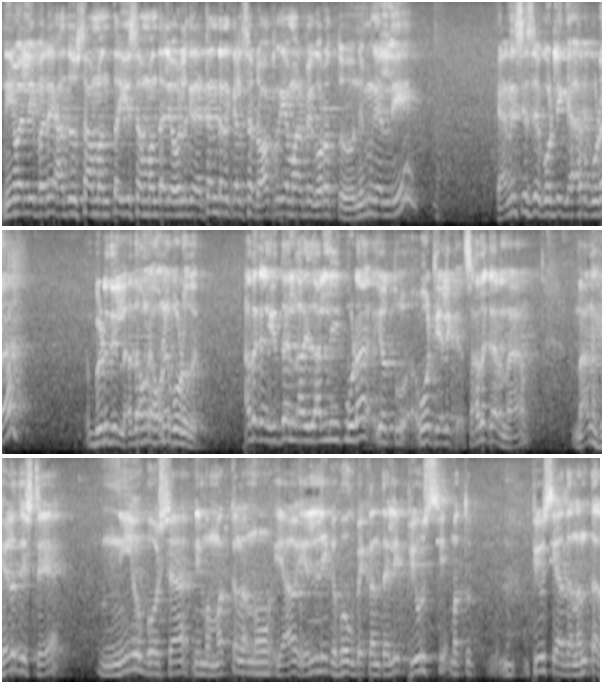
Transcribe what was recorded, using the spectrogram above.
ನೀವಲ್ಲಿ ಬರೀ ಅದು ಸಂಬಂಧ, ಈ ಸಂಬಂಧ, ಅಲ್ಲಿ ಒಳಗೆ ಅಟೆಂಡರ್ ಕೆಲಸ ಡಾಕ್ಟ್ರಿಗೆ ಮಾಡಬೇಕು ಹೊರತು ನಿಮಗೆ ಅಲ್ಲಿ ಎನ್ ಎಸ್ ಎಸ್ ಕೊಡಲಿಕ್ಕೆ ಯಾರು ಕೂಡ ಬಿಡುವುದಿಲ್ಲ ಅದು ಅವನೇ ಅವನೇ ಕೊಡೋದು. ಅದಕ್ಕೆ ಇದೆಲ್ಲ ಇದು ಅಲ್ಲಿ ಕೂಡ ಇವತ್ತು ಓಟ್ ಕೆಲಸ ಆದ ಕಾರಣ ನಾನು ಹೇಳೋದಿಷ್ಟೇ, ನೀವು ಬಹುಶಃ ನಿಮ್ಮ ಮಕ್ಕಳನ್ನು ಯಾವ ಎಲ್ಲಿಗೆ ಹೋಗಬೇಕಂತ ಹೇಳಿ ಪಿ ಯು ಸಿ ಮತ್ತು ಪಿ ಯು ಸಿ ಆದ ನಂತರ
